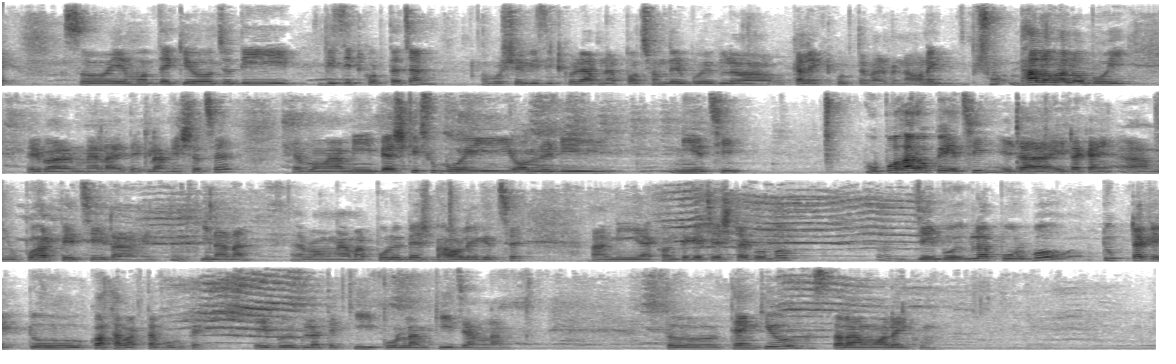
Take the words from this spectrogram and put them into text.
সো এর মধ্যে কেউ যদি ভিজিট করতে চান, অবশ্যই ভিজিট করে আপনার পছন্দের বইগুলো কালেক্ট করতে পারবেন। অনেক ভালো ভালো বই এবার মেলায় দেখলাম এসেছে। এবং আমি বেশ কিছু বই অলরেডি নিয়েছি। উপহারও পেয়েছি। এটা এটা আমি উপহার পেয়েছি, এটা আমি কিনা না। এবং আমার পড়ে বেশ ভালো লেগেছে। আমি এখন থেকে চেষ্টা করব, যে বইগুলা পড়ব, টুকটাক একটু কথাবার্তা বলতে। এই বইগুলোতে কি পড়লাম, কি জানলাম। তো থ্যাংক ইউ আসসালামু আলাইকুম।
